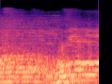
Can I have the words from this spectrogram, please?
拍好？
